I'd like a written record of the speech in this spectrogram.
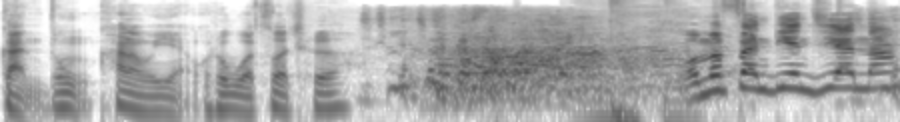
感动，看了我一眼，我说：“我坐车，我们饭店见呢。”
